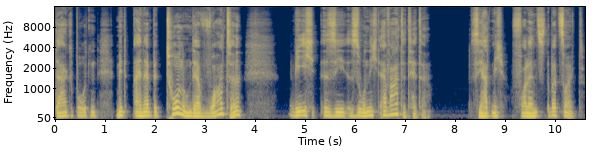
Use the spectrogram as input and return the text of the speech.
dargeboten, mit einer Betonung der Worte, wie ich sie so nicht erwartet hätte. Sie hat mich vollends überzeugt.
